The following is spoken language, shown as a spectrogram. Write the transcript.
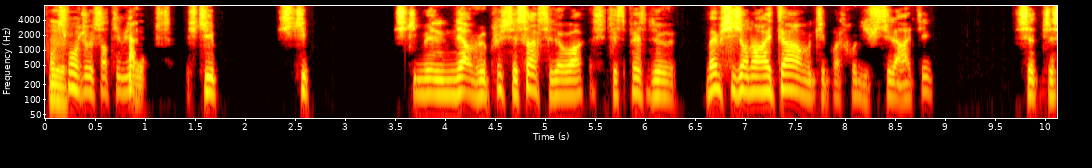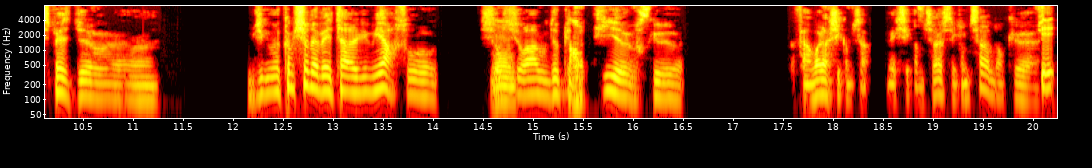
Franchement, je me sentais bien. Ce qui ce qui ce qui m'énerve le plus, c'est ça, c'est d'avoir cette espèce de même si j'en arrête un, mais qui est pas trop difficile à arrêter, cette espèce de euh, comme si on avait éteint la lumière sur sur, Bon. sur un ou deux penalties euh, parce que enfin voilà c'est comme ça mais c'est comme ça c'est comme ça donc euh, Et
